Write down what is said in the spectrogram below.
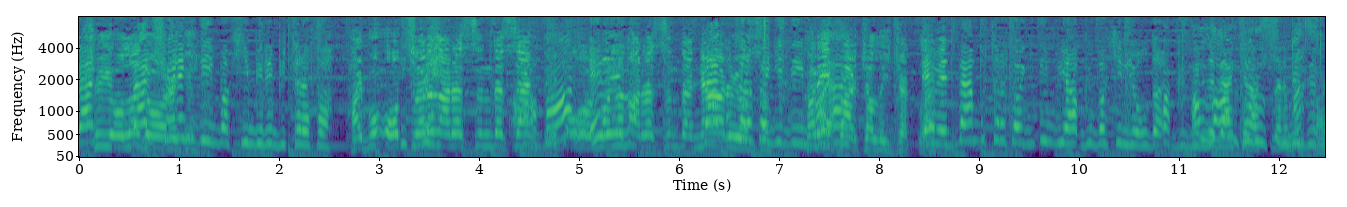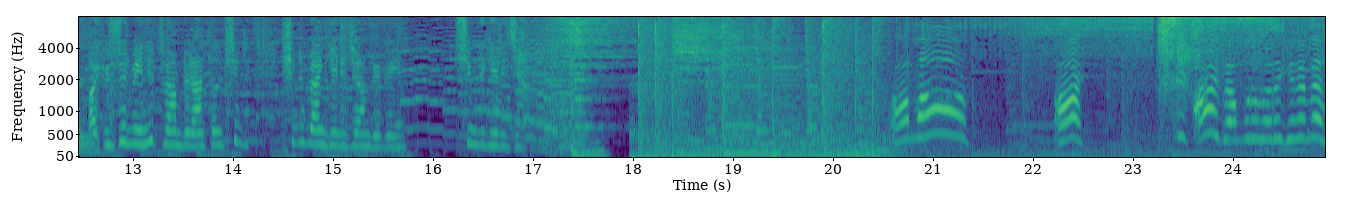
Ben, Şu yola ben doğru şöyle git. gideyim bakayım biri bir tarafa. Hay bu otların Hiçbir- arasında sen Aa, var. ormanın Evet. arasında ne Ben bu arıyorsun? tarafa gideyim. Karayı Ay- parçalayacaklar. Evet ben bu tarafa gideyim bir, bir bakayım yolda Bak, birbirine Allah'ım belki korusun rastlarım. ha. bizi. Ay. Ay üzülmeyin lütfen Bülent Hanım. Şimdi şimdi ben geleceğim bebeğim. Şimdi geleceğim. Ay. Ay ben buralara gelemem.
